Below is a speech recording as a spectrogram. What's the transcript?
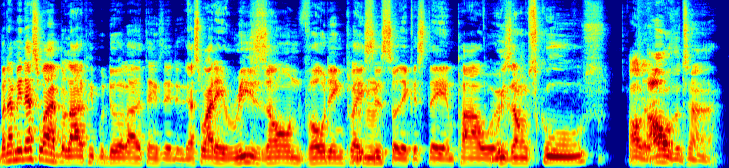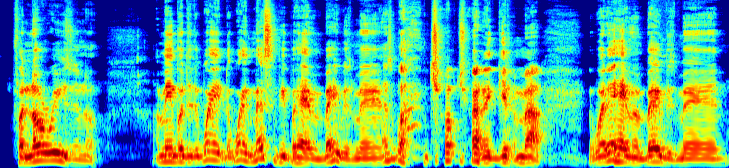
but i mean that's why a lot of people do a lot of things they do that's why they rezone voting places so they can stay in power We on schools all all the time for no reason though. I mean, but the way the way Mexican people having babies, man, that's why Trump trying to get them out. The way they having babies, man,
